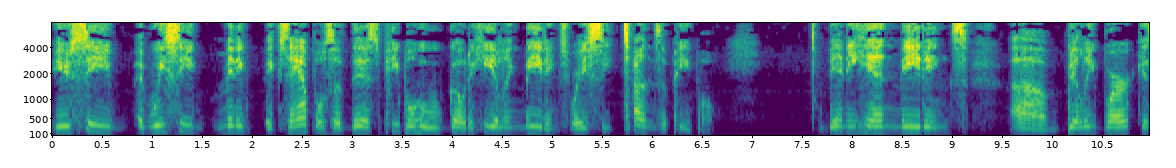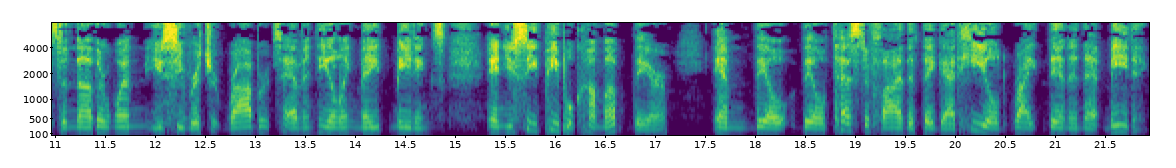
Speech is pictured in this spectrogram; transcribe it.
You see, we see many examples of this, people who go to healing meetings where you see tons of people. Benny Hinn meetings, um, Billy Burke is another one. You see Richard Roberts having healing meetings and you see people come up there and they'll, they'll testify that they got healed right then in that meeting.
